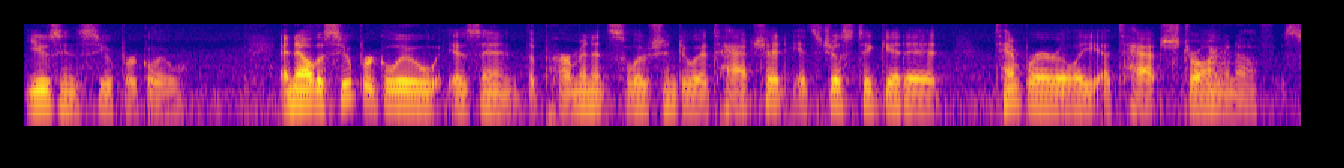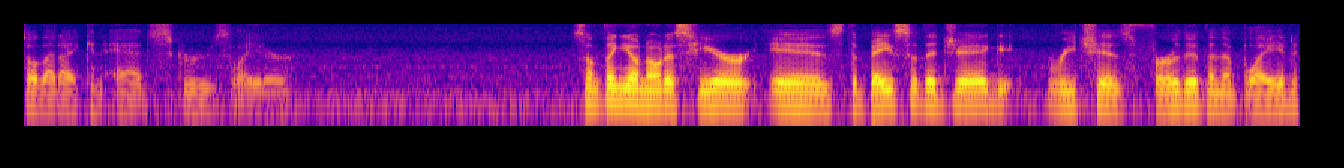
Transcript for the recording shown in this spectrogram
using super glue. And now the super glue isn't the permanent solution to attach it, it's just to get it temporarily attached strong enough so that I can add screws later. Something you'll notice here is the base of the jig reaches further than the blade.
